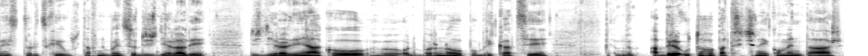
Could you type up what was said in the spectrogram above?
historický ústav nebo něco, když dělali, když dělali nějakou odbornou publikaci a byl u toho patřičný komentář.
